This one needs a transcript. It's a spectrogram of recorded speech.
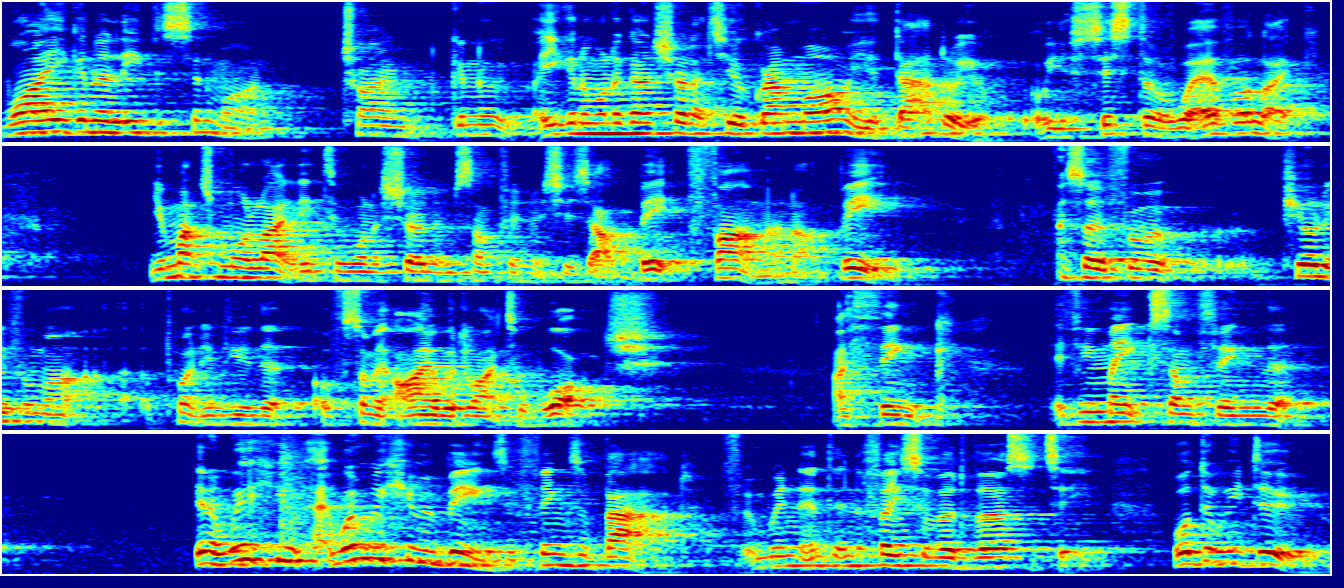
Why are you gonna leave the cinema and try and gonna? Are you gonna want to go and show that to your grandma or your dad or your or your sister or whatever? Like, you're much more likely to want to show them something which is upbeat, fun, and upbeat. So, from a purely from a point of view that of something I would like to watch, I think if you make something that you know we're hum- when we're human beings, if things are bad, when in the face of adversity, what do we do?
